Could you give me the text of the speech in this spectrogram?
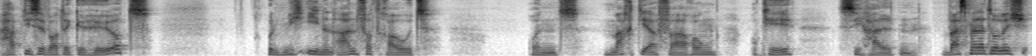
habe diese Worte gehört und mich ihnen anvertraut und macht die Erfahrung, okay, sie halten. Was man natürlich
